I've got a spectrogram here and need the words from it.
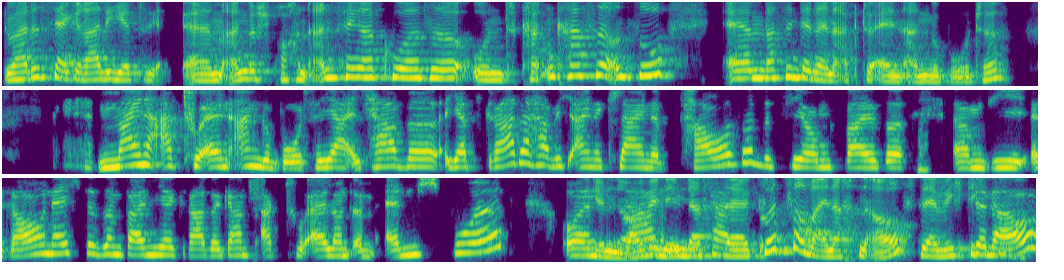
Du hattest ja gerade jetzt ähm, angesprochen Anfängerkurse und Krankenkasse und so. Ähm, was sind denn deine aktuellen Angebote? Meine aktuellen Angebote, ja, ich habe jetzt gerade habe ich eine kleine Pause, beziehungsweise ähm, die Rauhnächte sind bei mir gerade ganz aktuell und im Endspurt. Und genau, wir nehmen das halt, äh, kurz vor Weihnachten auf, sehr wichtig. Genau,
